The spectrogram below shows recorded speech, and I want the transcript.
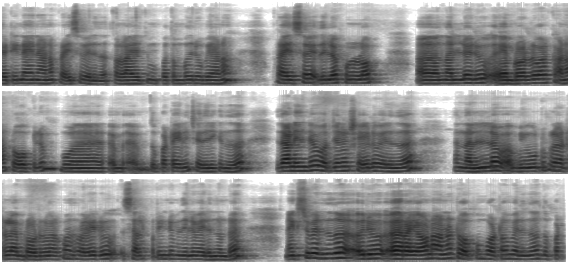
തേർട്ടി നയൻ ആണ് പ്രൈസ് വരുന്നത്. തൊള്ളായിരത്തി മുപ്പത്തൊമ്പത് രൂപയാണ് പ്രൈസ് ഇതിൽ ഫുൾ ഓഫ് നല്ലൊരു എംബ്രോയ്ഡറി വർക്കാണ് ടോപ്പിലും ദുപ്പട്ടയിലും ചെയ്തിരിക്കുന്നത്. ഇതാണ് ഇതിന്റെ ഒറിജിനൽ ഷെയ്ഡ് വരുന്നത്. നല്ല ബ്യൂട്ടിഫുൾ ആയിട്ടുള്ള എംബ്രോയ്ഡറി വർക്കും അതുപോലെ ഒരു സെൽഫ് പ്രിന്റും ഇതിൽ വരുന്നുണ്ട്. നെക്സ്റ്റ് വരുന്നത് ഒരു റയോണാണ് ടോപ്പും ബോട്ടവും വരുന്നത്. ദുപ്പട്ട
